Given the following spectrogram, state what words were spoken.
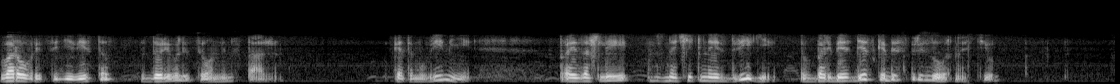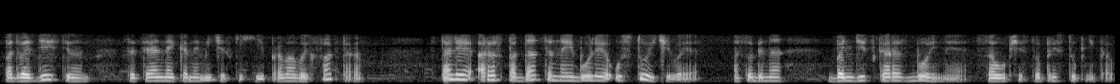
воров-рецидивистов с дореволюционным стажем. К этому времени произошли значительные сдвиги в борьбе с детской беспризорностью, под воздействием социально-экономических и правовых факторов стали распадаться наиболее устойчивые, особенно бандитско-разбойные сообщества преступников,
